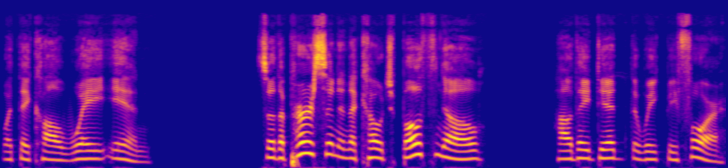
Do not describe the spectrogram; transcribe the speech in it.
what they call weigh in. So the person and the coach both know how they did the week before.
